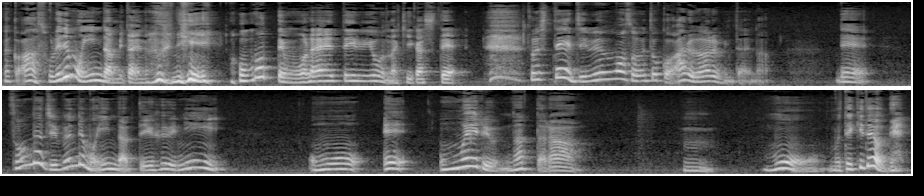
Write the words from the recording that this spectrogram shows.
なんかあそれでもいいんだみたいな風に 思ってもらえているような気がしてそして自分もそういうとこあるあるみたいなでそんな自分でもいいんだっていう風にえ思えるようになったらうんもう無敵だよね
